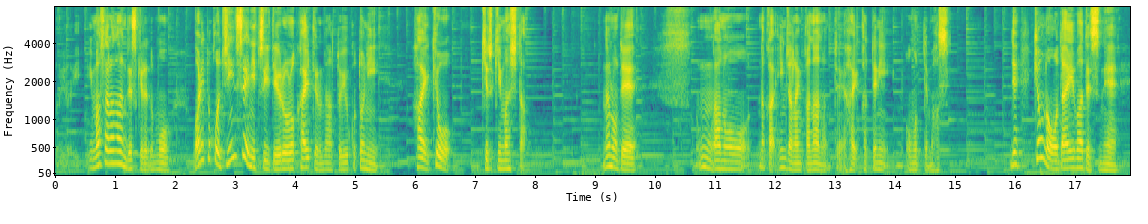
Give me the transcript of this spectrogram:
う、今更なんですけれども、割とこう人生についていろいろ書いてるなということに、はい、今日気づきました。なので、うん、あの、なんかいいんじゃないかななんて、はい、勝手に思ってます。で、今日のお題はですね、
